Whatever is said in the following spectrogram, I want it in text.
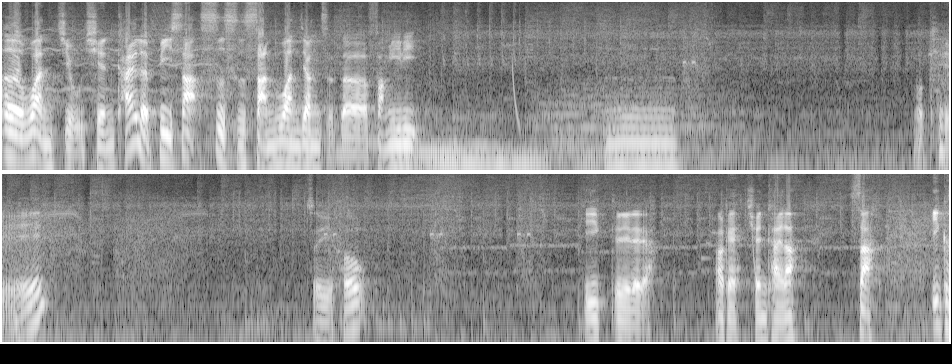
二万九千，开了必杀四十三万这样子的防御力。嗯，OK，最后一个，OK，全开了，杀，一个，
